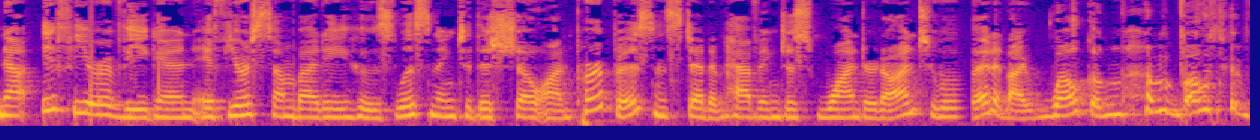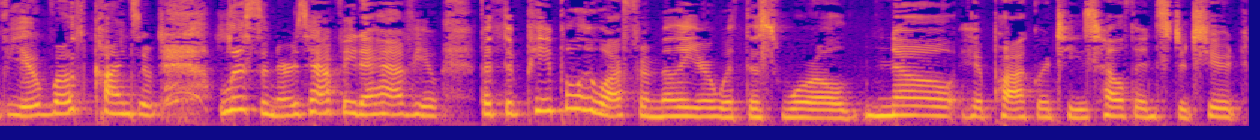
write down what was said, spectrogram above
Now, if you're a vegan, if you're somebody who's listening to this show on purpose instead of having just wandered onto it, and I welcome both of you, both kinds of listeners, happy to have you. But the people who are familiar with this world know Hippocrates Health Institute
